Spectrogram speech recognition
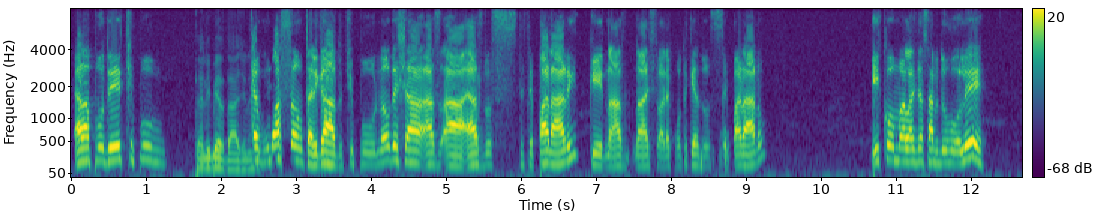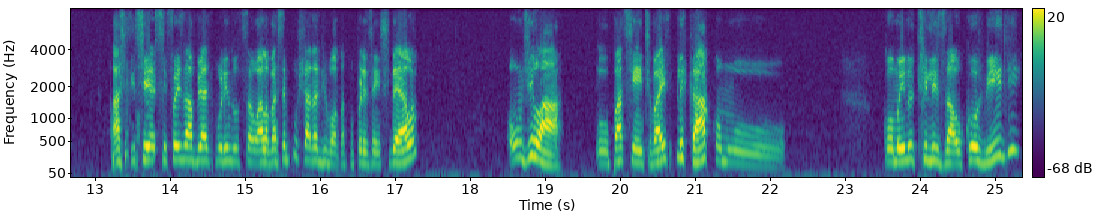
ela poder, tipo, Tem a liberdade, né? ter alguma ação, tá ligado? Tipo, não deixar as, a- as duas se separarem, porque na, na história conta que as duas se separaram. E como ela já sabe do rolê, acho que se, se fez a viagem por indução, ela vai ser puxada de volta pro presente dela. Onde lá o paciente vai explicar como como inutilizar o Covid,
